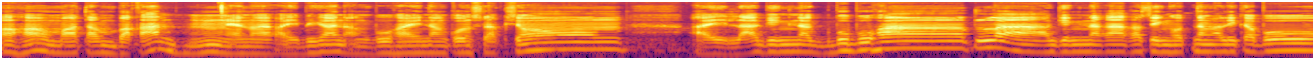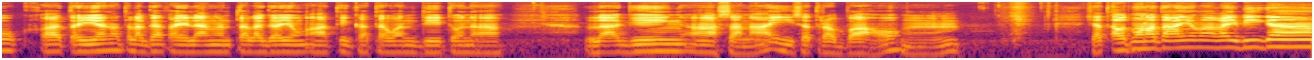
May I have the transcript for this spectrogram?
aha, matambakan. Hmm, yan mga kaibigan, ang buhay ng construction ay laging nagbubuhat, laging nakakasingot ng alikabok at ayan na talaga kailangan talaga yung ating katawan dito na laging ah, sanay sa trabaho. Hmm. Shout out muna tayo mga kaibigan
